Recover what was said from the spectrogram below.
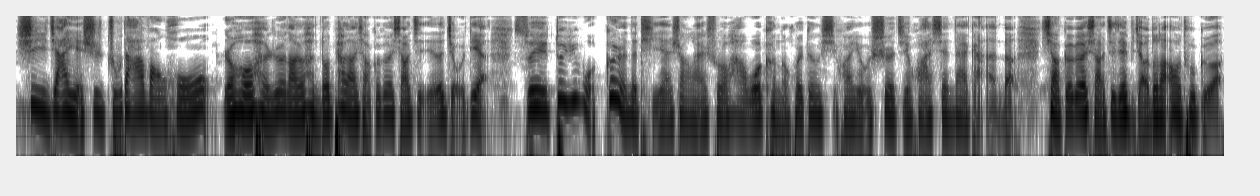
是一家也是主打网红，然后很热闹，有很多漂亮小哥哥小姐姐的酒店。店，所以对于我个人的体验上来说的话，我可能会更喜欢有设计化、现代感的小哥哥、小姐姐比较多的奥图格。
